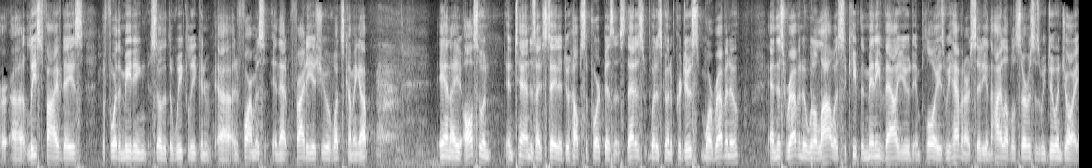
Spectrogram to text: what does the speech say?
uh, at least five days before the meeting so that the weekly can uh, inform us in that Friday issue of what's coming up. And I also intend, as I've stated, to help support business. That is what is going to produce more revenue, and this revenue will allow us to keep the many valued employees we have in our city and the high level of services we do enjoy.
